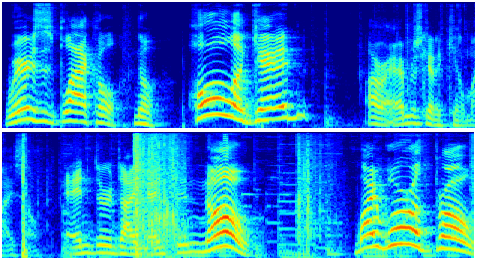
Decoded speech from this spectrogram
Where is this black hole? No. Hole again? Alright, I'm just gonna kill myself. Ender dimension? No! My world, bro!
